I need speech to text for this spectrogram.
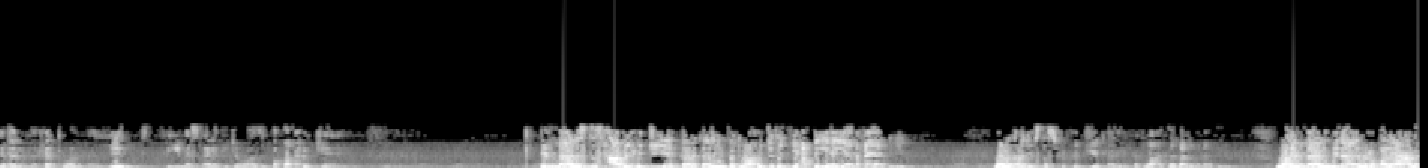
بأن فتوى الميت في مسألة جواز البقاء حجة. إما لاستصحاب الحجية كانت هذه الفتوى حجة في حقه أيام حياته. والآن يستصحب حجية هذه الفتوى حتى بعد مماته وإما لبناء العقلاء على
